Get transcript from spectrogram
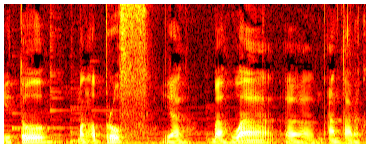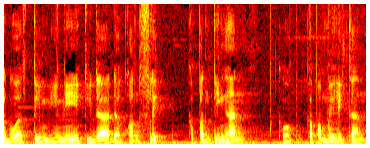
itu mengapprove ya bahwa uh, antara kedua tim ini tidak ada konflik kepentingan, kepemilikan.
